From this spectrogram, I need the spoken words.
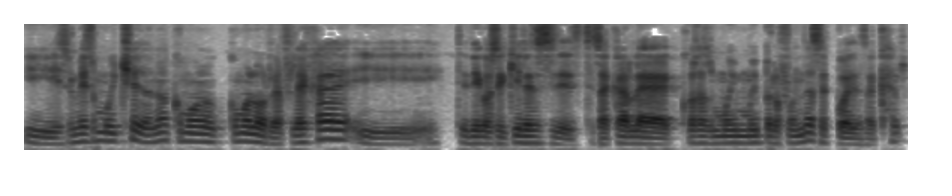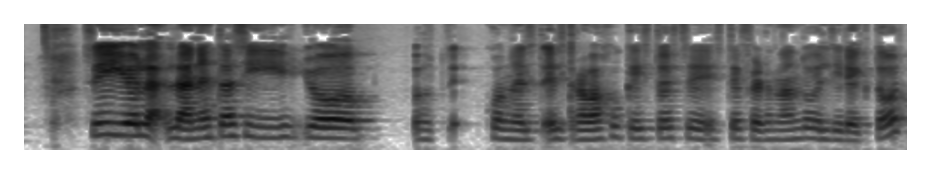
y se me hizo muy chido no cómo, cómo lo refleja y te digo si quieres este, sacarle cosas muy muy profundas se puede sacar sí yo la, la neta sí yo con el, el, trabajo que hizo este, este Fernando, el director,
